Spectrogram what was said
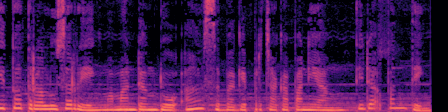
Kita terlalu sering memandang doa sebagai percakapan yang tidak penting,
